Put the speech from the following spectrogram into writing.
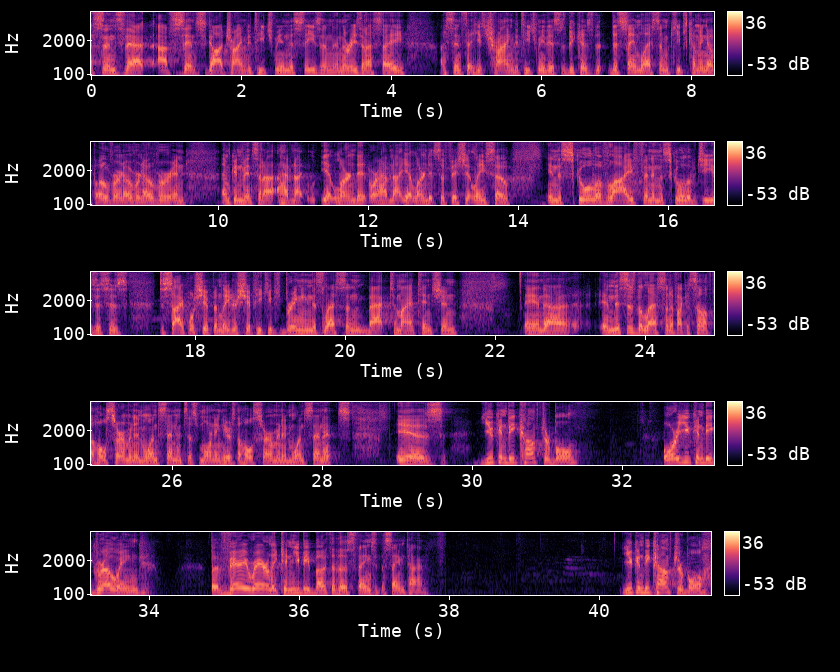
lessons that I've sensed God trying to teach me in this season. And the reason I say I sense that He's trying to teach me this is because th- this same lesson keeps coming up over and over and over. And I'm convinced that I have not yet learned it or I have not yet learned it sufficiently. So, in the school of life and in the school of Jesus' discipleship and leadership, He keeps bringing this lesson back to my attention. And, uh, and this is the lesson. If I could sum up the whole sermon in one sentence this morning, here's the whole sermon in one sentence is you can be comfortable or you can be growing, but very rarely can you be both of those things at the same time. You can be comfortable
